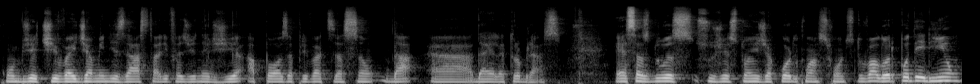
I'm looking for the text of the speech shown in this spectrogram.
com o objetivo aí de amenizar as tarifas de energia após a privatização da, a, da Eletrobras. Essas duas sugestões, de acordo com as fontes do valor, poderiam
